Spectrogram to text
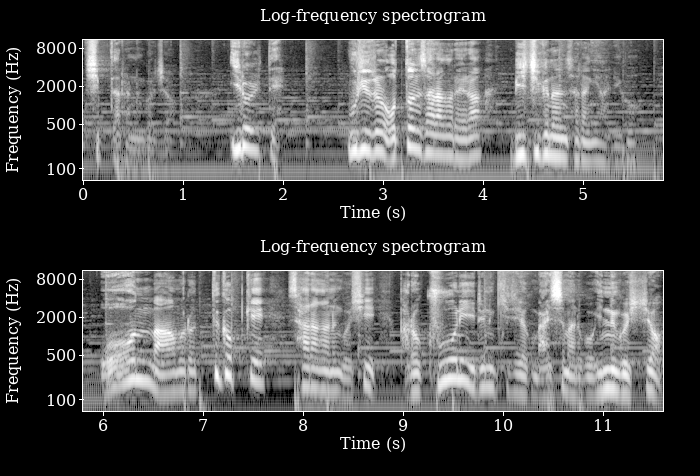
쉽다라는 거죠. 이럴 때 우리들은 어떤 사랑을 해라? 미지근한 사랑이 아니고 온 마음으로 뜨겁게 사랑하는 것이 바로 구원에 이르는 길이라고 말씀하고 있는 것이죠.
